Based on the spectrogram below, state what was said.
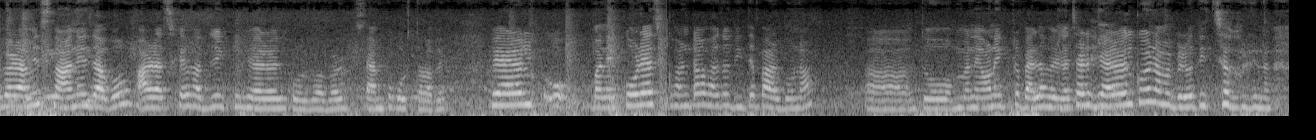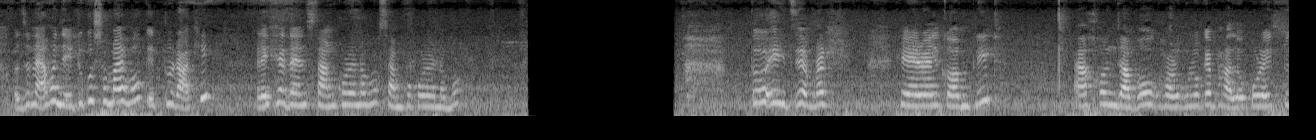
এবার আমি স্নানে যাব, আর আজকে ভাবছি একটু হেয়ার অয়েল করব, আবার শ্যাম্পু করতে হবে। হেয়ার অয়েল মানে করে আজ ঘন্টাও হয়তো দিতে পারব না। তো মানে অনেকটা বেলা হয়ে গেছে, আর হেয়ার অয়েল করে না আমার বেরোতে ইচ্ছা করে না। ওর জন্য এখন যেটুকু সময় হোক একটু রাখি, রেখে দেন, স্নান করে নেব শ্যাম্পু করে নেব। তো এই যে আমার হেয়ার অয়েল কমপ্লিট এখন যাব ঘরগুলোকে ভালো করে একটু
